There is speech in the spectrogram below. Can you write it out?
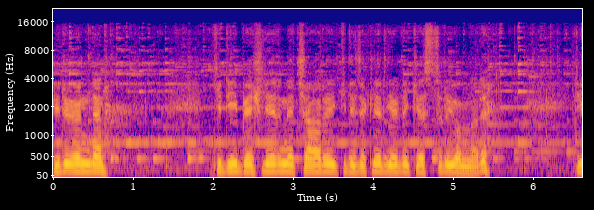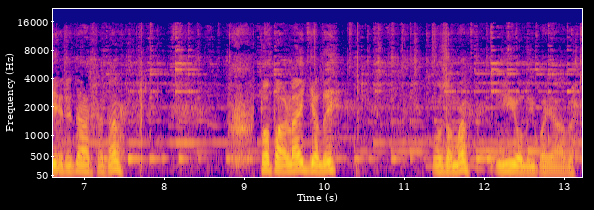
Biri önden gidiği beşlerine çağırıyor, gidecekleri yerde kestiriyor onları. Diğeri de arkadan toparlay geliyor. O zaman iyi oluyor bayağı bir.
